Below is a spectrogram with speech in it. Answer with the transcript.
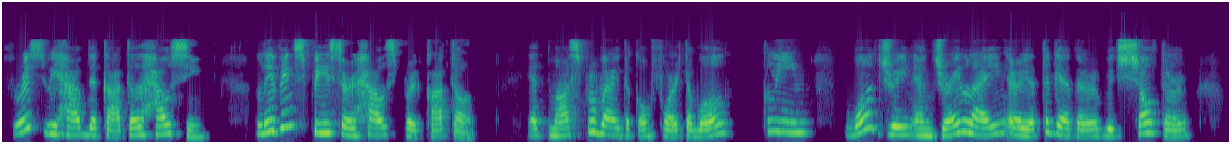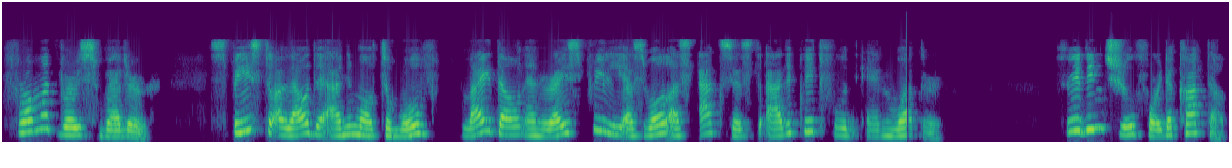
First, we have the cattle housing, living space or house per cattle. It must provide a comfortable, clean, well-drained and dry lying area together with shelter from adverse weather. Space to allow the animal to move, lie down and rise freely as well as access to adequate food and water. Feeding trough for the cattle.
